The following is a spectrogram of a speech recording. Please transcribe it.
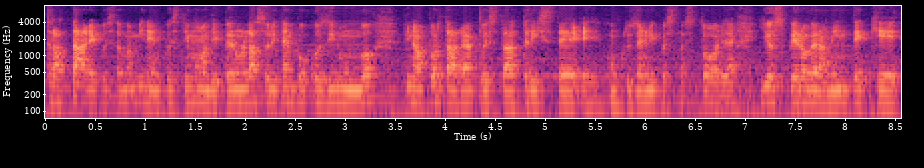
trattare questa bambina in questi modi per un lasso di tempo così lungo fino a portare a questa triste eh, conclusione di questa storia. Io spero veramente che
